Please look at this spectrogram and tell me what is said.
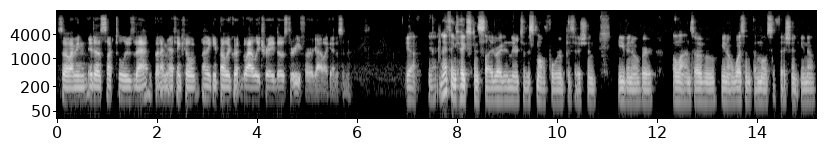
So, I mean, it does suck to lose that, but I mean, I think he'll, I think he'd probably gladly trade those three for a guy like Edison. Yeah, yeah, and I think Hicks can slide right in there to the small forward position, even over Alonzo, who you know wasn't the most efficient. You know,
